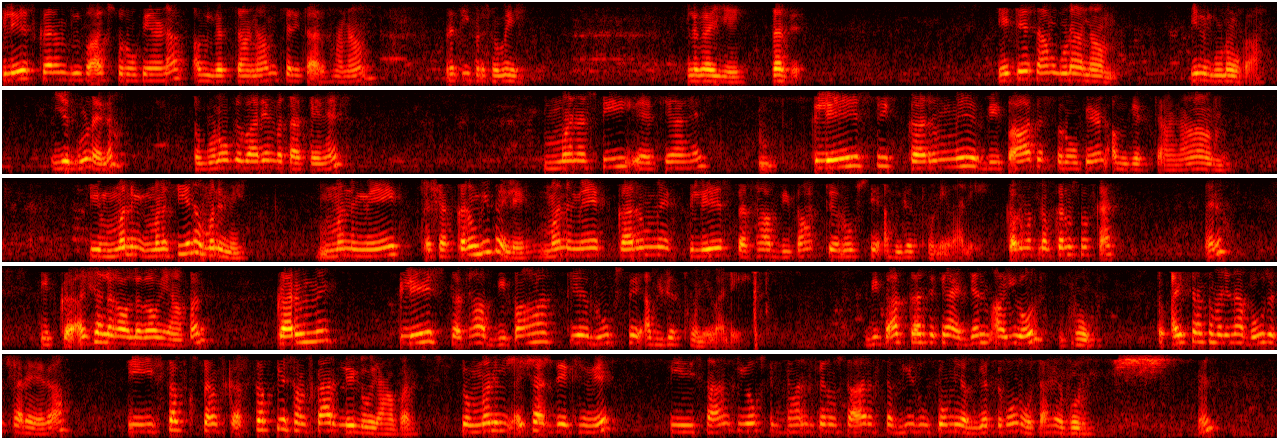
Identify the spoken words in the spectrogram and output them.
क्लेश कर्म विपाक स्वरूपेण अभिव्यक्ता नाम चरितार्था नाम प्रति प्रसवे लगाइए। तद एते साम गुणा नाम इन गुणों का। ये गुण है ना? तो गुणों के बारे में बताते हैं। मनसी क्या है? क्लेश कर्म विपाक स्वरूपेण अभिव्यक्ता नाम कि मन मनसी है ना, मन में? मन में अच्छा कर्म भी पहले। मन में कर्म, क्लेश तथा विपाक के रूप से अभिव्यक्त होने वाले कर्म मतलब कर्म संस्कार, है ना? एक ऐसा लगाओ लगाओ यहाँ पर। कर्म, क्लेश तथा विपाक के रूप से अभिव्यक्त होने वाले विपाक का अर्थ क्या है? जन्म, आयु और भोग। तो ऐसा समझना बहुत अच्छा रहेगा कि सब संस्कार, सबके संस्कार ले लो यहाँ पर। तो मन ऐसा देखेंगे कि सांख्य योग सिद्धांत के अनुसार सभी रूपों में अभिव्यक्त कौन होता है? गुण।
